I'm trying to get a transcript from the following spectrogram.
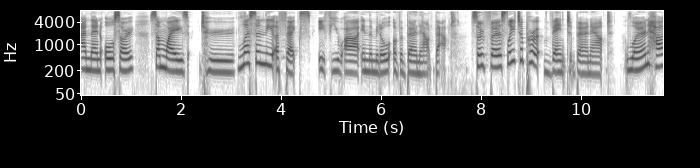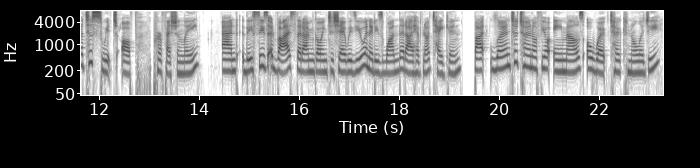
and then also some ways to lessen the effects if you are in the middle of a burnout bout. So, firstly, to prevent burnout, learn how to switch off professionally. And this is advice that I'm going to share with you, and it is one that I have not taken. But learn to turn off your emails or work technology.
